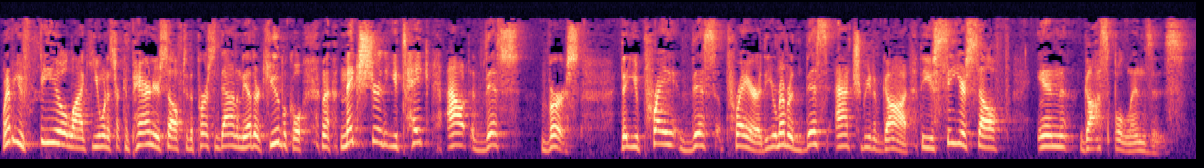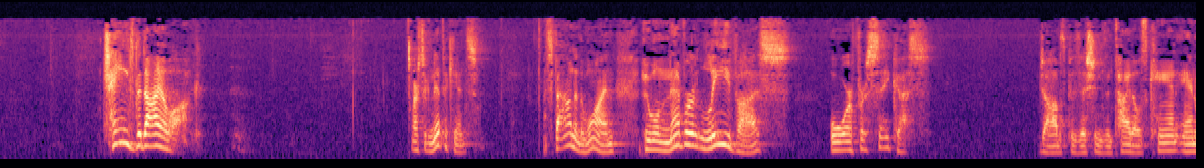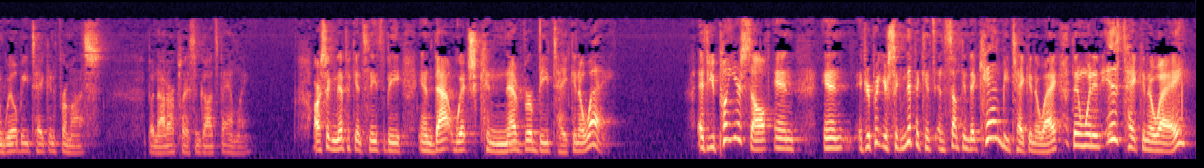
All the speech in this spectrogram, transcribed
Whenever you feel like you want to start comparing yourself to the person down in the other cubicle, make sure that you take out this verse, that you pray this prayer, that you remember this attribute of God, that you see yourself in gospel lenses. Change the dialogue. Our significance is found in the one who will never leave us or forsake us. Jobs, positions, and titles can and will be taken from us, but not our place in God's family. Our significance needs to be in that which can never be taken away. If you put yourself in, in, if you put your significance in something that can be taken away, then when it is taken away,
